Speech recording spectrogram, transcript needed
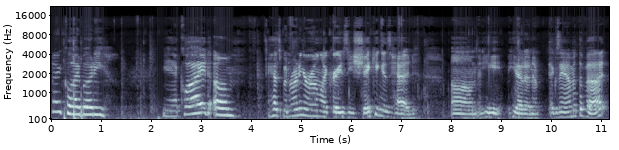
Hi, Clyde, buddy. Yeah, Clyde um, has been running around like crazy, shaking his head. Um, and he, he had an exam at the vet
